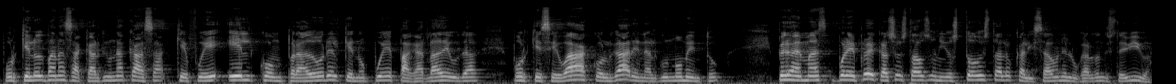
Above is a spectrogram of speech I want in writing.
¿Por qué los van a sacar de una casa que fue el comprador el que no puede pagar la deuda porque se va a colgar en algún momento? Pero además, por ejemplo, en el caso de Estados Unidos, todo está localizado en el lugar donde usted viva.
